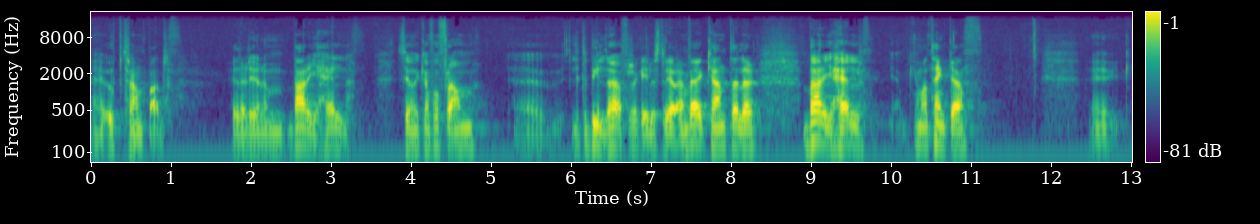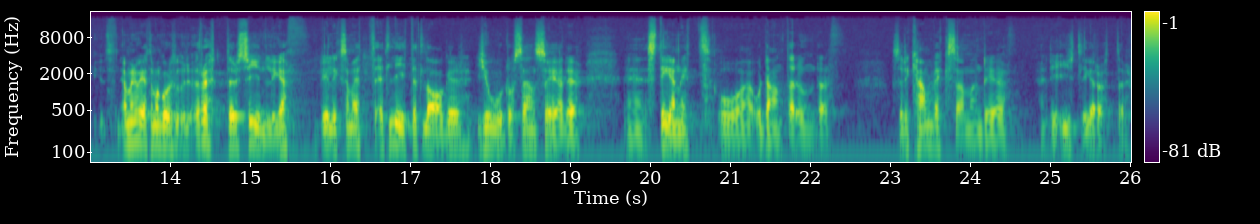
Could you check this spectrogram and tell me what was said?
eh, upptrampad? Eller är det en berghäll? Se om vi kan få fram eh, lite bilder här och försöka illustrera. En vägkant eller berghäll kan man tänka, eh, ja men ni vet när man går, rötter synliga. Det är liksom ett, ett litet lager jord och sen så är det stenigt och, och dant där under. Så det kan växa men det, det är ytliga rötter.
